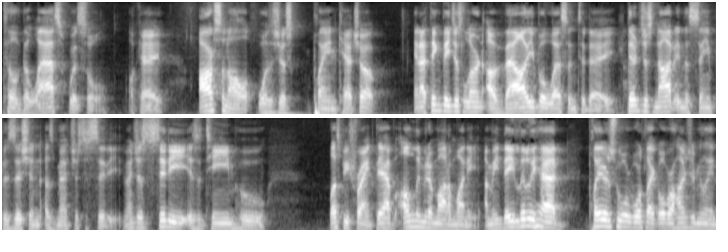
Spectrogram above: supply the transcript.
till the last whistle. Okay, Arsenal was just playing catch up. And I think they just learned a valuable lesson today. They're just not in the same position as Manchester City. Manchester City is a team who, let's be frank, they have unlimited amount of money. I mean, they literally had players who are worth like over $100 million,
